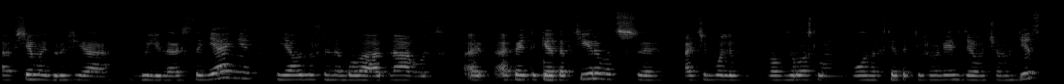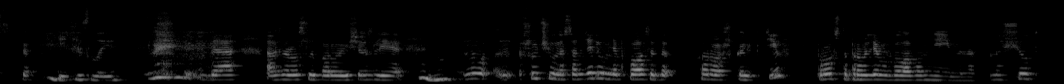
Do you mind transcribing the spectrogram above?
а, все мои друзья были на расстоянии, и я вынуждена была одна вот а- опять-таки адаптироваться, а тем более во взрослом возрасте это тяжелее сделать, чем в детстве. Дети злые. Да, а взрослые порой еще злее. Ну, шучу, на самом деле у меня попался хороший коллектив, просто проблема была во мне именно. Насчет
